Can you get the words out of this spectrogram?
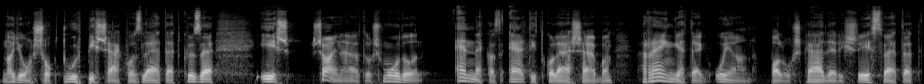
nagyon sok turpissághoz lehetett köze, és sajnálatos módon ennek az eltitkolásában rengeteg olyan palos káder is részt vehetett,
